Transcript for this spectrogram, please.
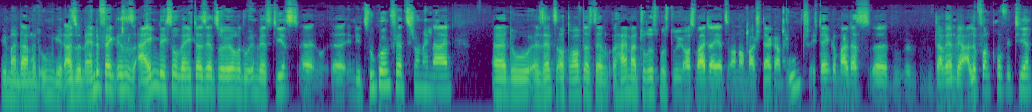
wie man damit umgeht. Also im Endeffekt ist es eigentlich so, wenn ich das jetzt so höre, du investierst in die Zukunft jetzt schon hinein, äh, du setzt auch darauf, dass der Heimattourismus durchaus weiter jetzt auch noch mal stärker boomt. Ich denke mal, dass äh, da werden wir alle von profitieren.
